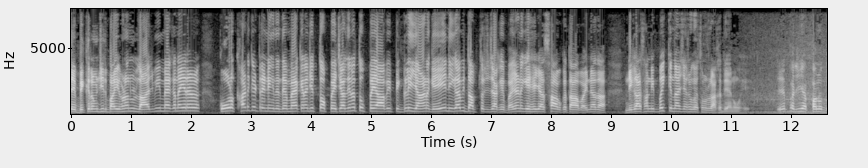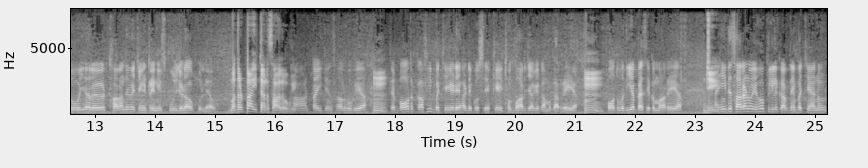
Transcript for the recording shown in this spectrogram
ਤੇ ਬਿਕਰਮਜੀਤ ਬਾਈ ਹੁਣਾਂ ਨੂੰ ਲਾਜ਼ਮੀ ਮੈਂ ਕਹਿੰਦਾ ਯਾਰ ਕੋਲ ਖੜ ਕੇ ਟ੍ਰੇਨਿੰਗ ਦਿੰਦੇ ਆ। ਮੈਂ ਕਹਿੰਦਾ ਜੇ ਧੁੱਪੇ ਚੱਲਦੇ ਨਾ ਧੁੱਪੇ ਆਪ ਹੀ ਪਿਗਲੀ ਜਾਣਗੇ। ਇਹ ਨਹੀਂਗਾ ਵੀ ਦਫ਼ਤਰ 'ਚ ਜਾ ਕੇ ਬਹਿ ਜਾਣਗੇ ਇਹ ਜਾਂ ਹਿਸਾਬ ਕਿਤਾਬ ਆ ਇਹਨਾਂ ਦਾ। ਨਿਗਾਹ ਸਾਨੀ ਬਈ ਕਿੰਨਾ ਚਿਰ ਹੋ ਗਿਆ ਤੁਹਾਨੂੰ ਰੱਖਦਿਆਂ ਨੂੰ ਇਹ? ਇਹ ਭਾਜੀ ਆਪਾਂ ਨੂੰ 2018 ਦੇ ਵਿੱਚ ਅਸੀਂ ਟ੍ਰੇਨਿੰਗ ਸਕੂਲ ਜਿਹੜਾ ਉਹ ਖੋਲਿਆ ਵਾ। ਮਤਲਬ 2.5 3 ਸਾਲ ਹੋ ਗਏ। ਹਾਂ 2.5 3 ਸਾਲ ਹੋ ਗਏ ਆ। ਤੇ ਬਹੁਤ ਕਾਫੀ ਬੱਚੇ ਜਿਹੜੇ ਸਾਡੇ ਕੋਲ ਸਿੱਖ ਕੇ ਇੱਥੋਂ ਬਾਹਰ ਜਾ ਕੇ ਕੰਮ ਕਰ ਰਹੇ ਆ। ਬਹੁਤ ਵਧੀਆ ਪੈਸੇ ਕਮਾ ਰਹੇ ਆ। ਜੀ। ਅਸੀਂ ਤੇ ਸਾਰਿਆਂ ਨੂੰ ਇਹੋ ਅਪੀਲ ਕਰਦੇ ਹਾਂ ਬੱਚਿਆਂ ਨੂੰ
